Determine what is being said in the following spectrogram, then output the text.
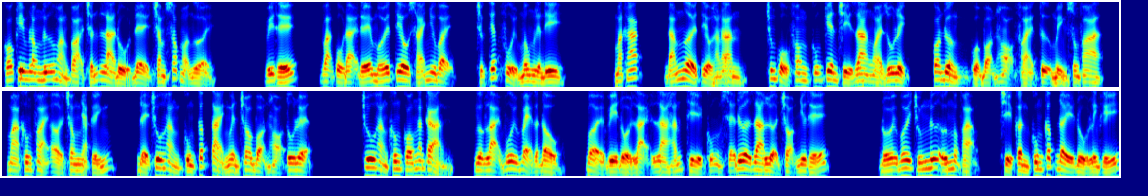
có kim long nữ hoàng tọa chấn là đủ để chăm sóc mọi người. Vì thế, vạn cổ đại đế mới tiêu sái như vậy, trực tiếp phủi mông liền đi. Mặt khác, đám người tiểu hàn ăn, trung cổ phong cũng kiên trì ra ngoài du lịch, con đường của bọn họ phải tự mình xông pha, mà không phải ở trong nhà kính, để chu hằng cung cấp tài nguyên cho bọn họ tu luyện. Chu hằng không có ngăn cản, ngược lại vui vẻ gật đầu, bởi vì đổi lại là hắn thì cũng sẽ đưa ra lựa chọn như thế. Đối với chúng nữ ứng ngọc phạm, chỉ cần cung cấp đầy đủ linh khí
